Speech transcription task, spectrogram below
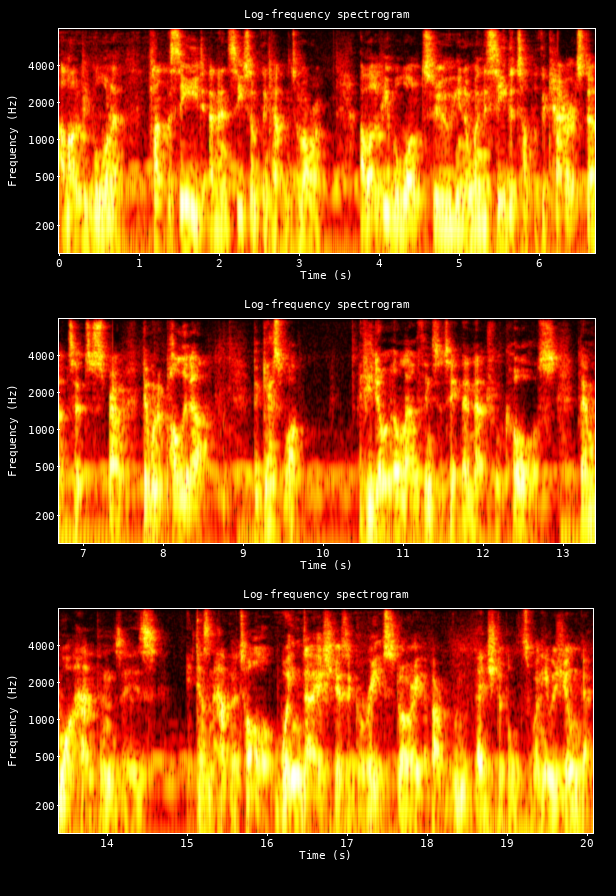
a lot of people want to plant the seed and then see something happen tomorrow. A lot of people want to, you know, when they see the top of the carrot start to, to sprout, they want to pull it up. But guess what? If you don't allow things to take their natural course, then what happens is it doesn't happen at all. Wayne Dyer shares a great story about root vegetables when he was younger.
